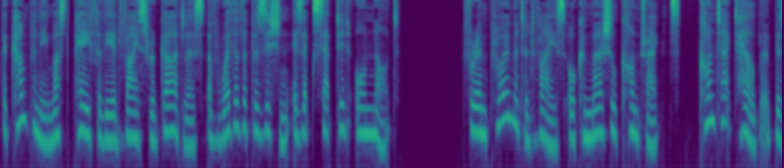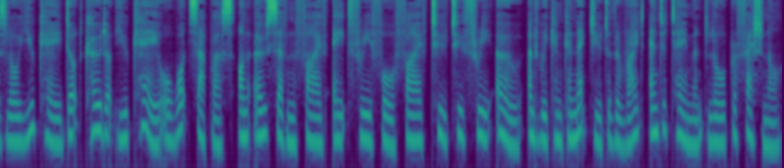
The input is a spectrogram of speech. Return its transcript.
the company must pay for the advice regardless of whether the position is accepted or not. For employment advice or commercial contracts, contact help at bizlawuk.co.uk or WhatsApp us on 07583452230 and we can connect you to the right entertainment law professional.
